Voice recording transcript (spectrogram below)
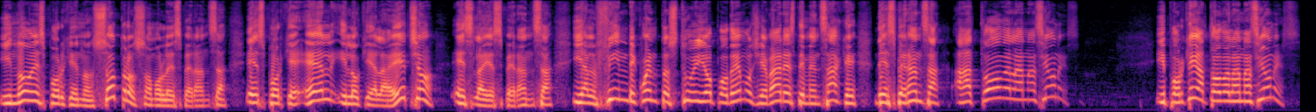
Y no es porque nosotros somos la esperanza, es porque Él y lo que Él ha hecho es la esperanza. Y al fin de cuentas tú y yo podemos llevar este mensaje de esperanza a todas las naciones. ¿Y por qué a todas las naciones?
